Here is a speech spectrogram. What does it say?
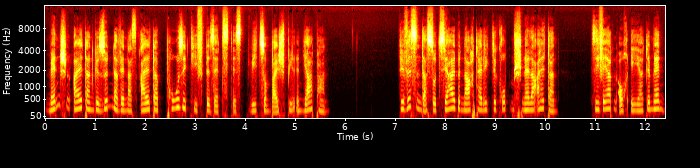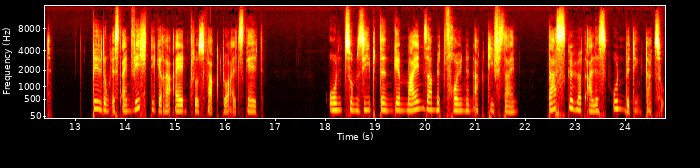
Menschen altern gesünder, wenn das Alter positiv besetzt ist, wie zum Beispiel in Japan. Wir wissen, dass sozial benachteiligte Gruppen schneller altern. Sie werden auch eher dement. Bildung ist ein wichtigerer Einflussfaktor als Geld. Und zum siebten gemeinsam mit Freunden aktiv sein. Das gehört alles unbedingt dazu.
